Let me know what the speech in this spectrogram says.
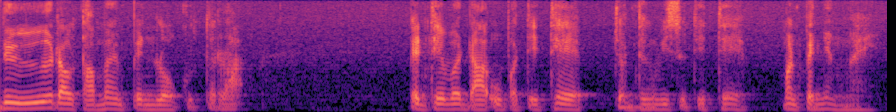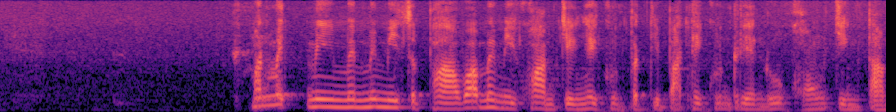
หรือเราทำให้มันเป็นโลกุตระ เป็นเทวดาอุปติเทพ จนถึงวิสุทธิเทพมันเป็นยังไง มันไม่มีไม่ไม่มีสภาวะไม่มีความจริงให้คุณปฏิบัติให้คุณเรียนรู้ของจริงตาม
